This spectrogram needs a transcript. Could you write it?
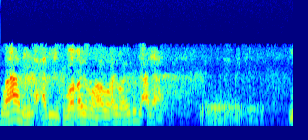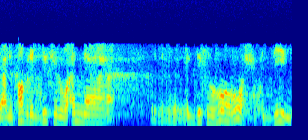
وهذه الأحاديث وغيرها وغيرها يدل على يعني فضل الذكر وأن الذكر هو روح الدين.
